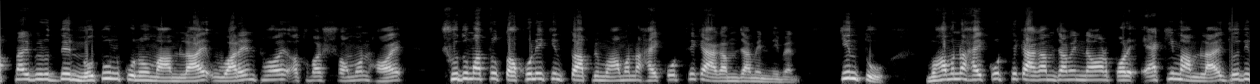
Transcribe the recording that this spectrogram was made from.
আপনার বিরুদ্ধে নতুন কোনো মামলায় ওয়ারেন্ট হয় অথবা সমন হয়, শুধুমাত্র তখনই কিন্তু আপনি মহামান্য হাইকোর্ট থেকে আগাম জামিন নেবেন। কিন্তু মহামান্য হাইকোর্ট থেকে আগাম জামিন নেওয়ার পরে একই মামলায় যদি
